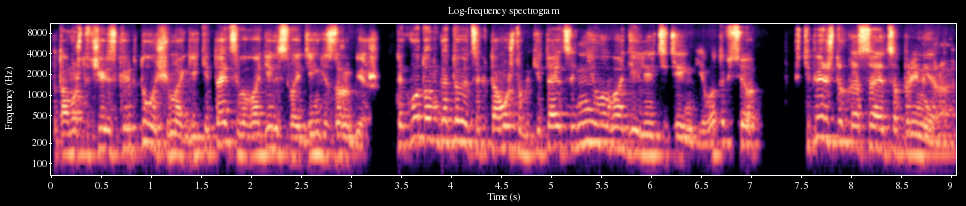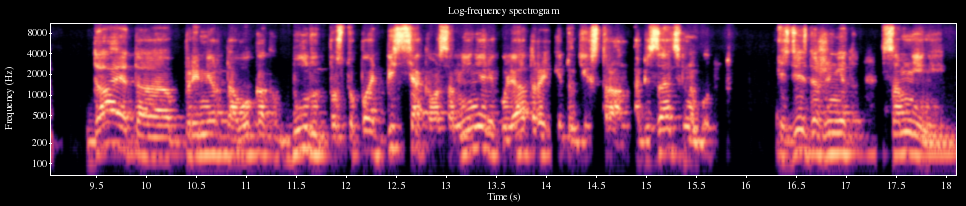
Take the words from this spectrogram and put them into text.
потому что через крипту очень многие китайцы выводили свои деньги за рубеж. Так вот, он готовится к тому, чтобы китайцы не выводили эти деньги. Вот и все. Теперь, что касается примера. Да, это пример того, как будут поступать без всякого сомнения регуляторы и других стран. Обязательно будут. И здесь даже нет сомнений.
